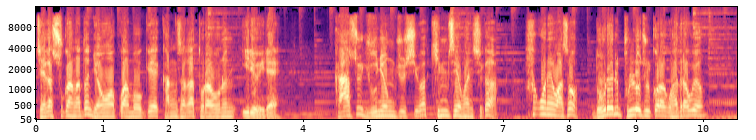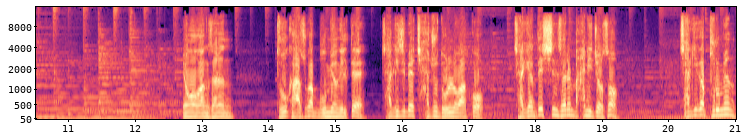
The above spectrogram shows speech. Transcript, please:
제가 수강하던 영어 과목의 강사가 돌아오는 일요일에 가수 윤영주 씨와 김세환 씨가 학원에 와서 노래를 불러줄 거라고 하더라고요. 영어 강사는 두 가수가 무명일 때 자기 집에 자주 놀러 왔고 자기한테 신세를 많이 줘서 자기가 부르면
